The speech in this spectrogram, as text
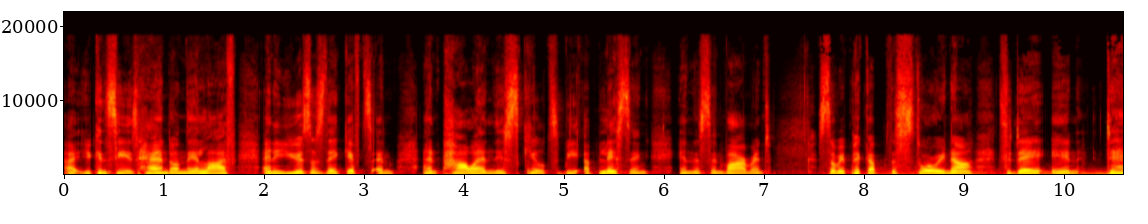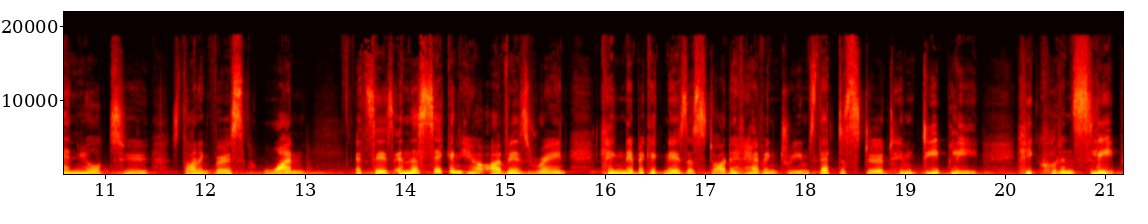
uh, you can see his hand on their life, and he uses their gifts and, and power and their skill to be a blessing in this environment. So we pick up the story now today in Daniel 2, starting verse 1. It says, In the second year of his reign, King Nebuchadnezzar started having dreams that disturbed him deeply. He couldn't sleep.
